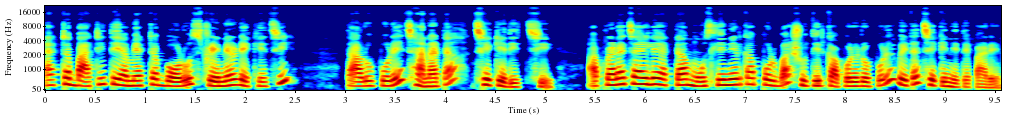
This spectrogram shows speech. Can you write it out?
একটা বাটিতে আমি একটা বড় স্ট্রেনার রেখেছি, তার উপরে ছানাটা ছেঁকে দিচ্ছি। আপনারা চাইলে একটা মসলিনের কাপড় বা সুতির কাপড়ের ওপরেও এটা ছেঁকে নিতে পারেন।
